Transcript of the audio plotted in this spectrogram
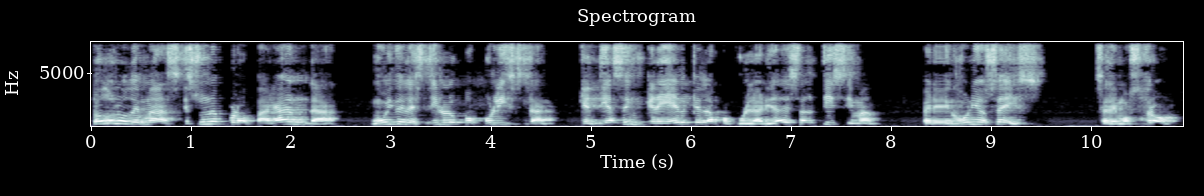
Todo lo demás es una propaganda muy del estilo populista que te hacen creer que la popularidad es altísima, pero en junio 6 se demostró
